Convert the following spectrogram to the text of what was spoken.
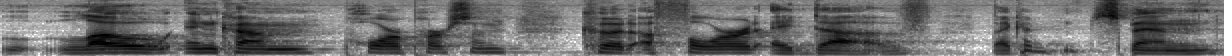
low income, poor person could afford a dove. They could spend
